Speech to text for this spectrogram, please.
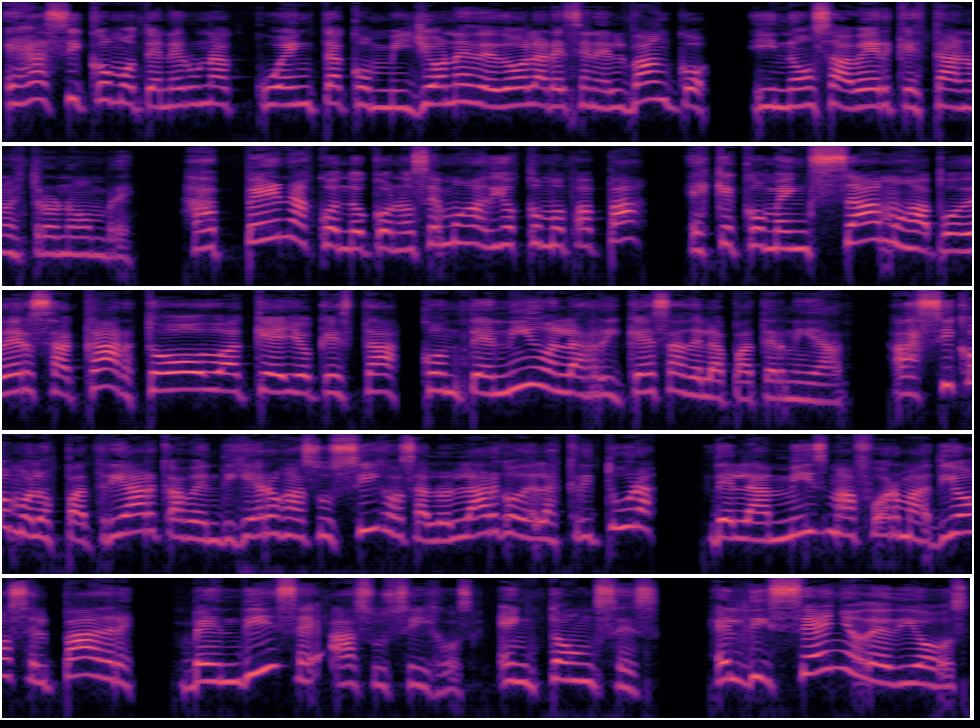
es así como tener una cuenta con millones de dólares en el banco y no saber que está nuestro nombre. Apenas cuando conocemos a Dios como papá, es que comenzamos a poder sacar todo aquello que está contenido en las riquezas de la paternidad. Así como los patriarcas bendijeron a sus hijos a lo largo de la escritura, de la misma forma Dios el Padre bendice a sus hijos. Entonces, el diseño de Dios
